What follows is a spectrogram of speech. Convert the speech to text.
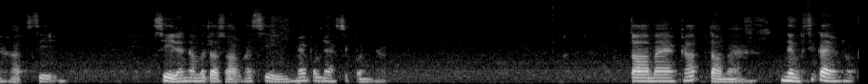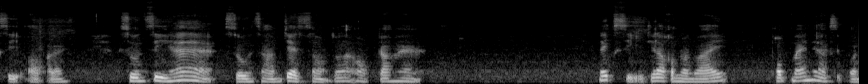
นะครับสี่สี่แล้วนำมาตรวจสอบก็สี่ไม่พบแดงสิบผลครับ ต่อมาครับต่อมาหนึ่งพฤศจิกายนหกสี่ออกอะไรศูนย์สี่ห้าศูนย์สามเจ็ดสองตัวละออกเก้าห้าเลขสี่ที่เราคำนวณไว้ พบไหมในหลักสิบผล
